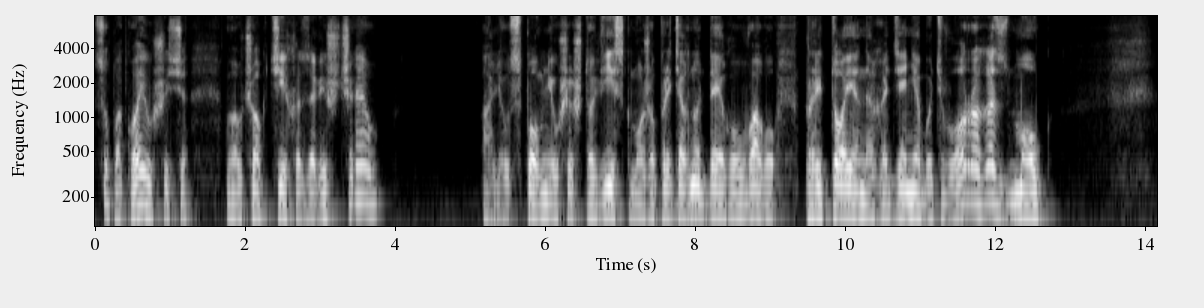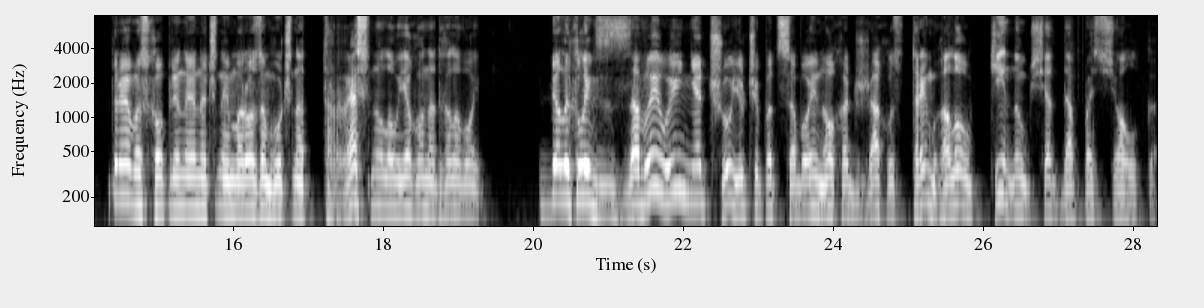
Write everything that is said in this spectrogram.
Супакоіўшыся, ваўчок ціха завішчэў, але успомніўшы, што віск можа прыцягнуць да яго ўвагу прытоенага дзе-небудзь ворага змоўк. Дрэва, схопленае начным морозам гучна трэснула ў яго над галавой. Белы клык завыў і, не чуючы пад сабой ног ад жаху стрым галоў кінуўся да пасёлка.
